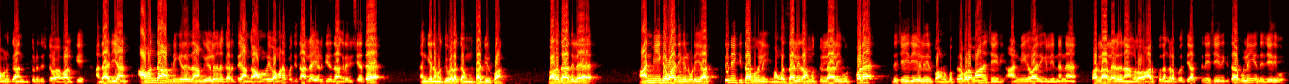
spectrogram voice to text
அவனுக்கு அந்த துரதிருஷ்ட வாழ்க்கை அந்த அடியான் அவன் தான் அப்படிங்கிறது தான் அங்க எழுதின கருத்தை. அங்க அவனுடைய அவனை பத்தி தான் அல்ல எழுதியிருந்தாங்கிற விஷயத்த அங்கே நமக்கு விளக்கம் காட்டியிருப்பாங்க. பகதாதுல ஆன்மீகவாதிகளுடைய அத்தனை கிதாபுகளையும் இமாம் ஹசாலி ரஹமத்துல்லா அலை உட்பட இந்த செய்தியை எழுதியிருப்பாங்க. ரொம்ப பிரபலமான செய்தி. ஆன்மீகவாதிகள் என்னென்ன வரலாறுலாம் எழுதினாங்களோ அற்புதங்களை பத்தி அத்தனை செய்தி கிதாபுலையும் இந்த செய்தி வரும்.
